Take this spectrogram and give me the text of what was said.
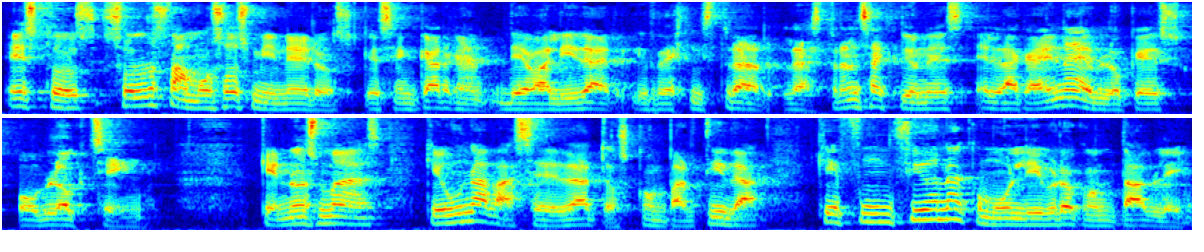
Estos son los famosos mineros que se encargan de validar y registrar las transacciones en la cadena de bloques o blockchain que no es más que una base de datos compartida que funciona como un libro contable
